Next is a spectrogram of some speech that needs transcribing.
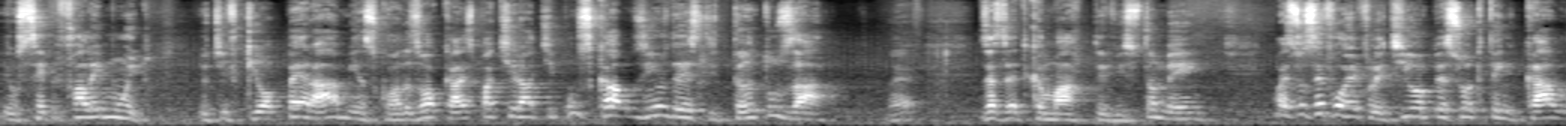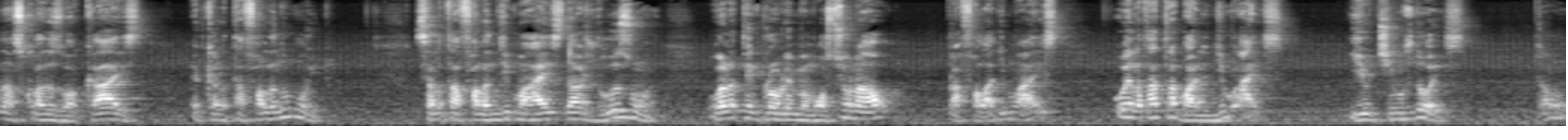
eu sempre falei muito. Eu tive que operar minhas cordas vocais para tirar tipo uns calozinhos desses, de tanto usar. Né? Zezé de Camargo teve isso também. Mas se você for refletir, uma pessoa que tem calo nas cordas vocais é porque ela está falando muito. Se ela está falando demais, das duas, uma. Ou ela tem problema emocional para falar demais, ou ela está trabalhando demais. E eu tinha os dois. Então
